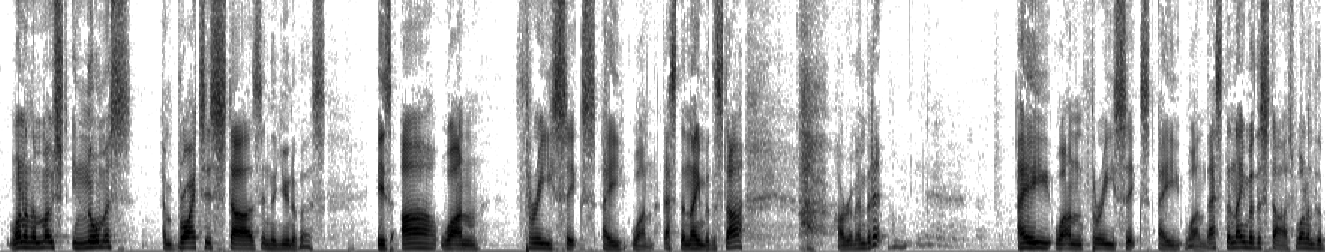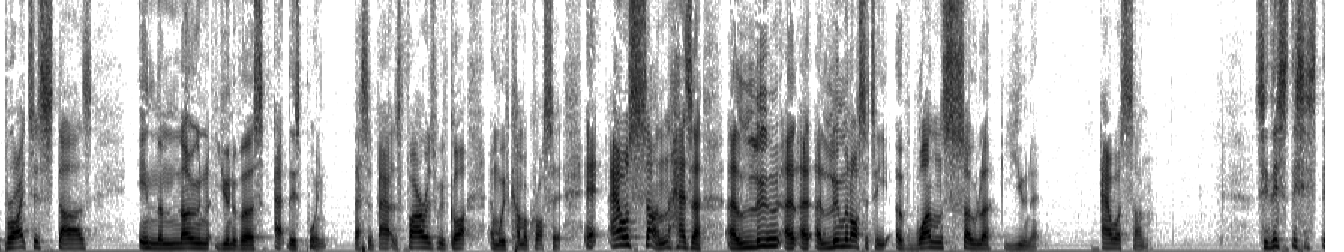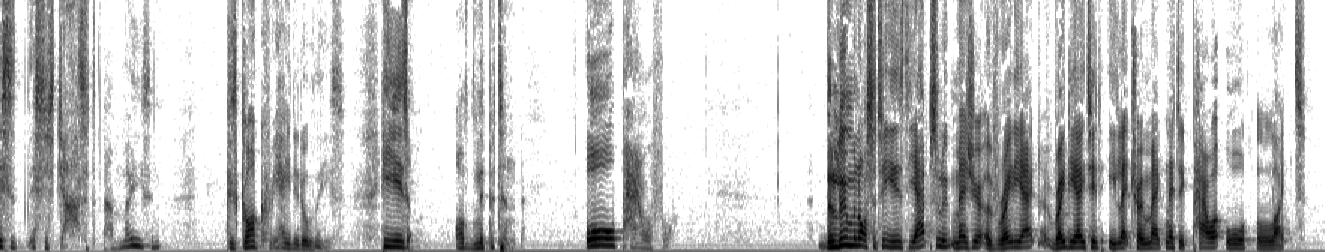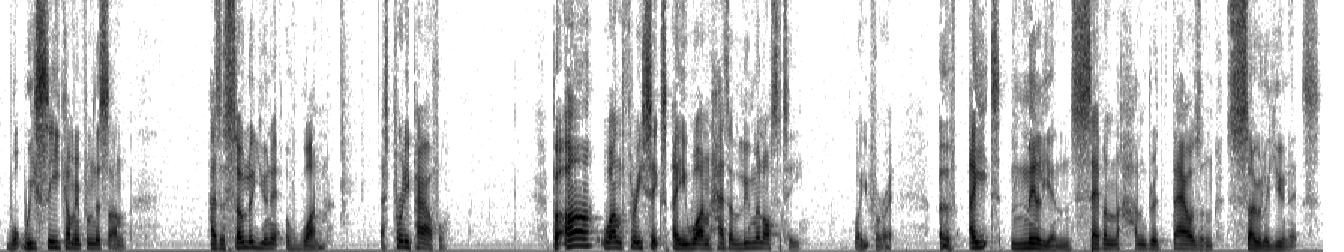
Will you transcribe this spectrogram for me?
One of the most enormous and brightest stars in the universe is R136A1. That's the name of the star. I remembered it. A136A1. That's the name of the star. It's one of the brightest stars in the known universe at this point. That's about as far as we've got, and we've come across it. it eh, our sun has a, a, lu- a, a luminosity of one solar unit. Our sun. See, this, this, is, this, is, this is just amazing because God created all these. He is omnipotent, all powerful. The luminosity is the absolute measure of radiated electromagnetic power or light. What we see coming from the sun has a solar unit of one. That's pretty powerful. But R136A1 has a luminosity, wait for it, of 8,700,000 solar units.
